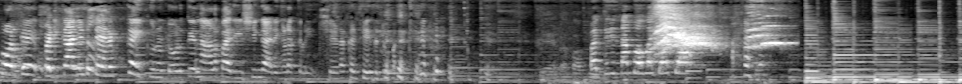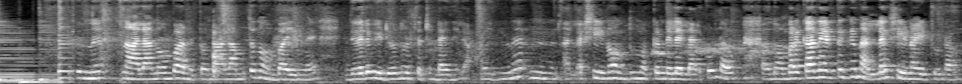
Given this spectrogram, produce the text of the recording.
അവൾക്ക് പഠിക്കാനായിട്ട് തിരക്കയക്കുന്നു കേട്ടോ. ഓൾക്ക് നാളെ പരീക്ഷയും കാര്യങ്ങളൊക്കെ ഇൻഷേഡൊക്കെ ചെയ്തിട്ട് പത്തിരുന്നാ പോവാ ഇന്ന് നാലാം നോമ്പാണ് കേട്ടോ നാലാമത്തെ നോമ്പായിരുന്നു ഇതുവരെ വീഡിയോ ഒന്നും എടുത്തിട്ടുണ്ടായിരുന്നില്ല. അപ്പൊ ഇന്ന് നല്ല ക്ഷീണവും ഇതും ഒക്കെ ഉണ്ടല്ലോ എല്ലാവർക്കും ഉണ്ടാവും. നോമ്പറക്കാൻ നേരത്തേക്ക് നല്ല ക്ഷീണമായിട്ടുണ്ടാവും.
